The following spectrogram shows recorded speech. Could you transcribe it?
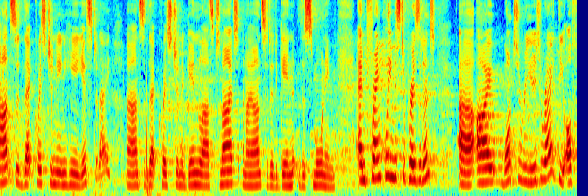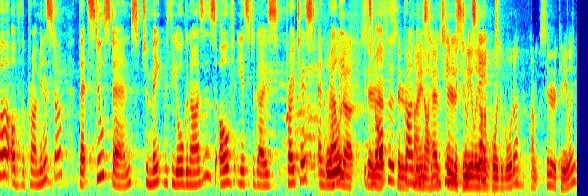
answered that question in here yesterday. I answered that question again last night, and I answered it again this morning. And frankly, Mr President, uh, I want to reiterate the offer of the Prime Minister that still stands to meet with the organisers of yesterday's protest and rally. Order. It's Senator, an offer that Senator the Prime Payne. Minister I have continues Senator to Keneally on a point of order. Um, Senator Keneally.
